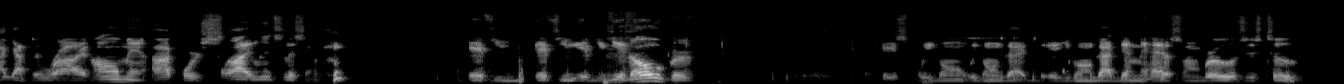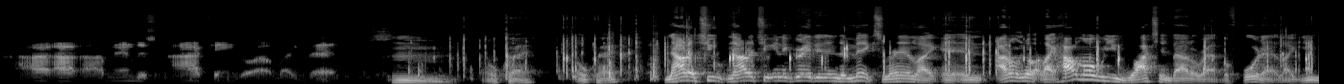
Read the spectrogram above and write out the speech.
I got to ride home in awkward silence. Listen, if you if you if you get over, it's we going we gonna got you gonna goddamn it have some bruises too. I, I, I man, listen, I can't go out like that. Hmm. Okay. Okay. Now that you now that you integrated in the mix, man, like and, and, I don't know, like how long were you watching battle rap before that? Like you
